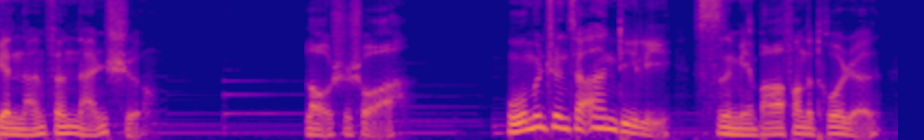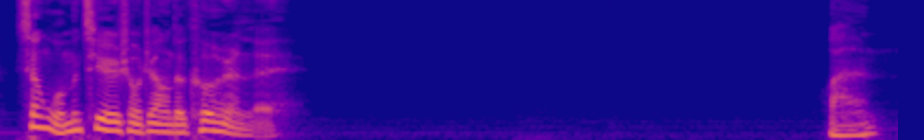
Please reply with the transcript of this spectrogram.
便难分难舍。老实说啊，我们正在暗地里四面八方的托人向我们介绍这样的客人嘞。晚安。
